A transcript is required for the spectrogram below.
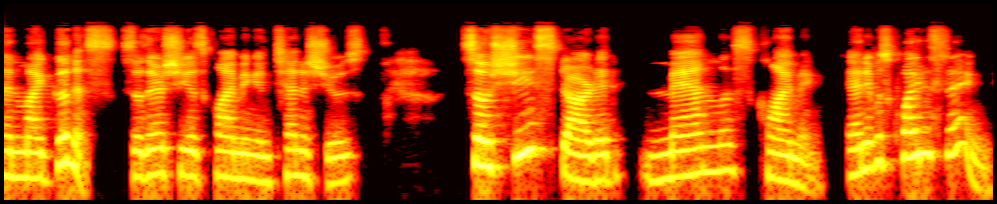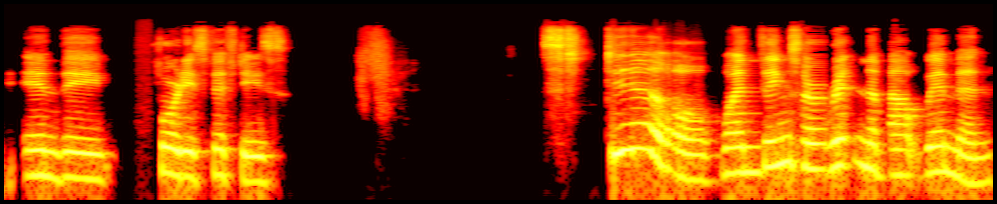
And my goodness, so there she is climbing in tennis shoes. So she started manless climbing. And it was quite a thing in the 40s, 50s, still, when things are written about women,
